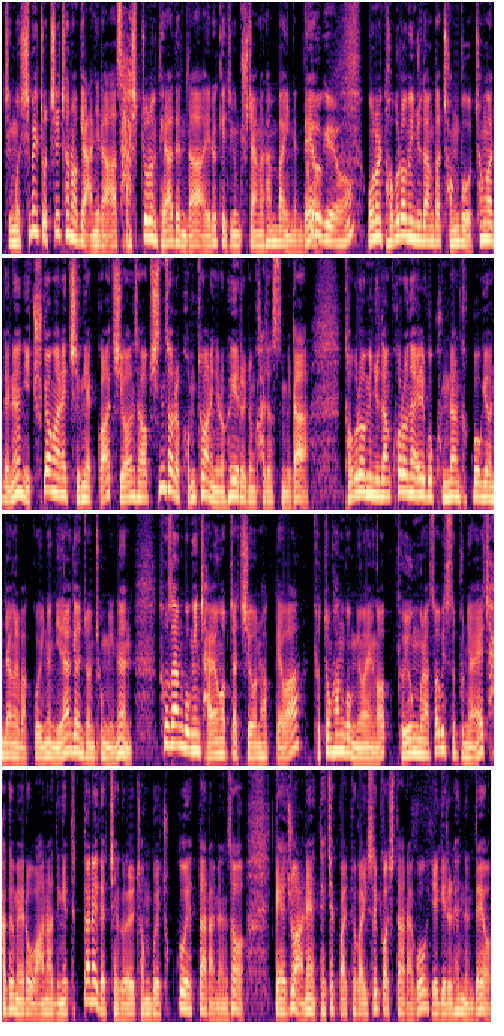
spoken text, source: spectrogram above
지금 뭐 11조 7천억이 아니라 40조는 돼야 된다 이렇게 지금 주장을 한 바 있는데요. 그러게요. 오늘 더불어민주당과 정부, 청와대는 이 추경안의 증액과 지원 사업 신설을 검토하는 이런 회의를 좀 가졌습니다. 더불어민주당 코로나19 국난 극복위원장을 맡고 있는 이낙연 전 총리는 소상공인 자영업자 지원 확대와 교통항공여행업, 교육문화 서비스 분야의 자금애로 완화 등의 특단의 대책을 정부에 촉구했다라면서 내주 안에 대책 발표가 있을 것이다라고 얘기를 했는데요.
